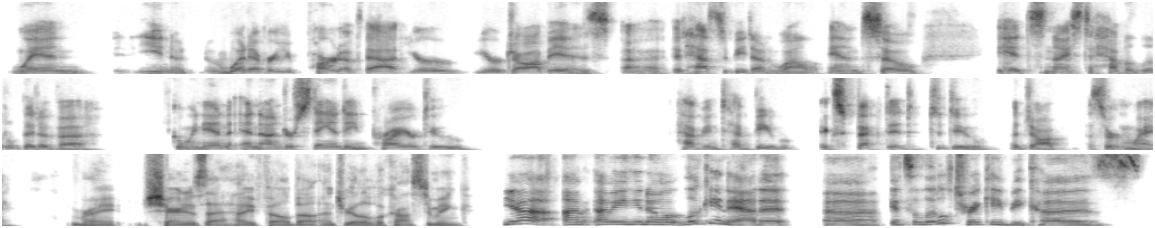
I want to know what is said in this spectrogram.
when you know whatever your part of that your your job is uh, it has to be done well. And so it's nice to have a little bit of a going in and understanding prior to having to be expected to do a job a certain way right. Sharon is that how you felt about entry level costuming? Yeah I, I mean you know looking at it uh, it's a little tricky because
